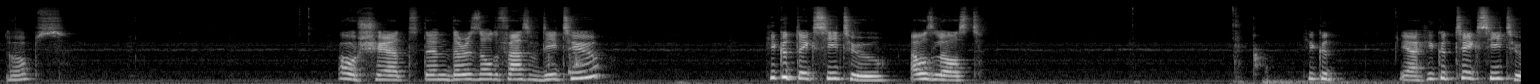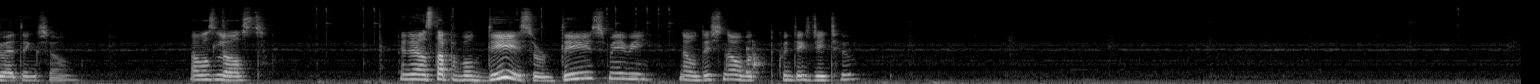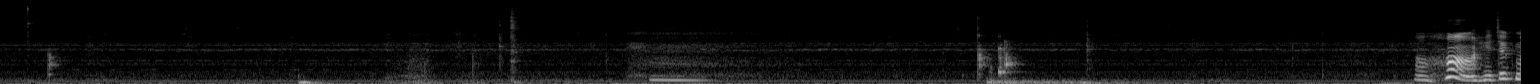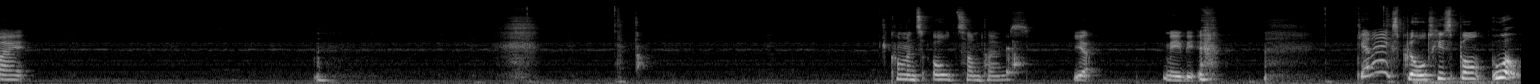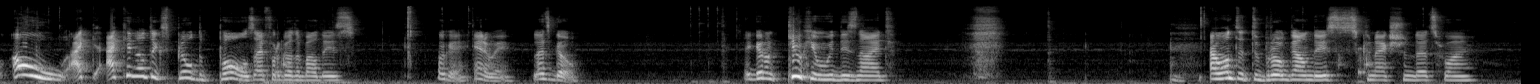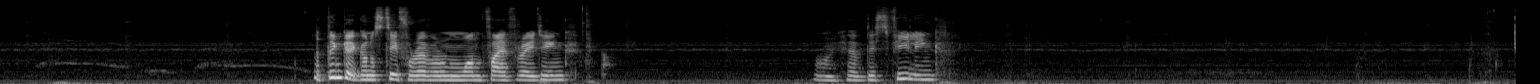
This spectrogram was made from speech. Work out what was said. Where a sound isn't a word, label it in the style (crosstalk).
Oops. Oh shit, then there is no defense of d2? He could take c2. I was lost. He could... Yeah, he could take c2, I think so. I was lost. And then unstoppable this or this maybe? No, this no, but queen takes d2. Uh-huh, he took my... Comments old sometimes. Yeah, maybe. (laughs) Can I explode his pawn? Whoa, oh, I, I cannot explode the pawns. I forgot about this. Okay, anyway, let's go. I'm gonna kill him with this knight. I wanted to break down this connection, that's why. I think I'm gonna stay forever on 1-5 rating. I have this feeling.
